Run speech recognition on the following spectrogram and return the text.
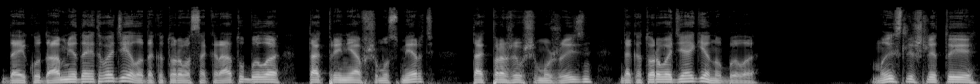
Да и куда мне до этого дела, до которого Сократу было, так принявшему смерть, так прожившему жизнь, до которого Диогену было? Мыслишь ли ты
